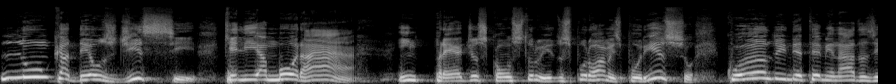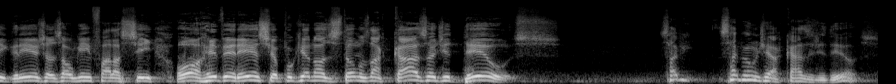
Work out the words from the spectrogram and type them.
Nunca Deus disse que ele ia morar em prédios construídos por homens. Por isso, quando em determinadas igrejas alguém fala assim, ó oh, reverência, porque nós estamos na casa de Deus. Sabe, sabe onde é a casa de Deus?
